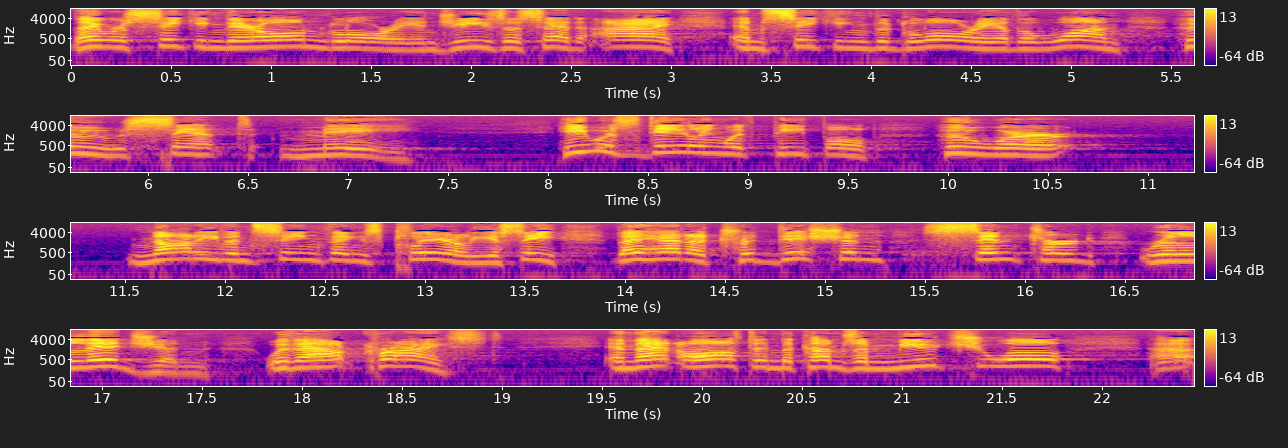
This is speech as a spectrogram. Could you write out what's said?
They were seeking their own glory, and Jesus said, I am seeking the glory of the one who sent me. He was dealing with people who were not even seeing things clearly. You see, they had a tradition centered religion without Christ. And that often becomes a mutual uh,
